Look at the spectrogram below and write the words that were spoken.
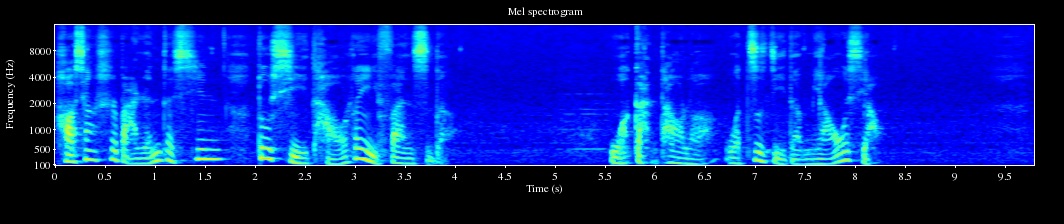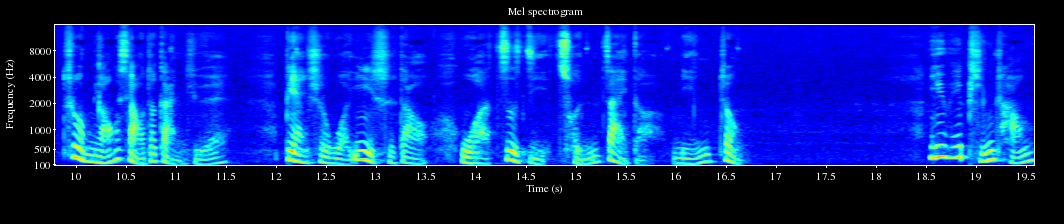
好像是把人的心都洗淘了一番似的。我感到了我自己的渺小，这渺小的感觉，便是我意识到我自己存在的明证。因为平常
